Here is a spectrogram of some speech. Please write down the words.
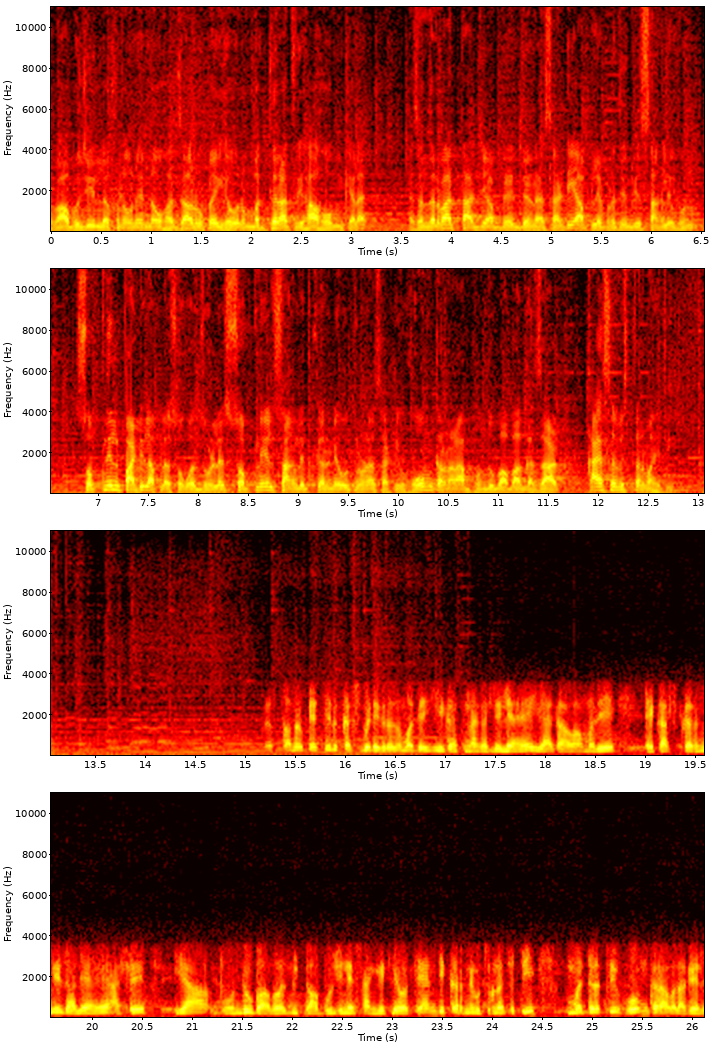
बाबूजी लखनौने नऊ हजार रुपये घेऊन मध्यरात्री हा होम केलाय. या संदर्भात ताजी अपडेट देण्यासाठी आपले प्रतिनिधी सांगलीहून स्वप्नील पाटील आपल्यासोबत जोडले. स्वप्नील सांगलीत करणे उतरवण्यासाठी होम करणारा भोंदू बाबा गजाड काय सविस्तर माहिती? तालुक्यातील कसबे डिग्रजमध्ये ही घटना घडलेली आहे. या गावामध्ये एकाच करणी झाली आहे असे या भोंदू बाबा बाबूजीने सांगितले होते आणि ती करणी उतरवण्यासाठी मध्यरात्री होम करावं लागेल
